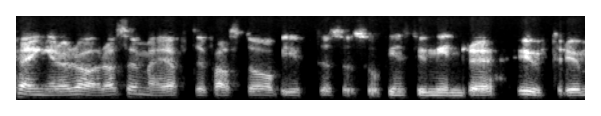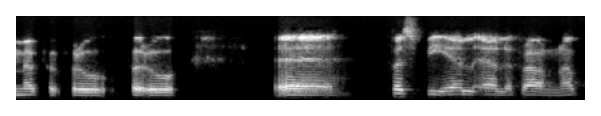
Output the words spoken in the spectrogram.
pengar att röra sig med efter fasta avgifter så, så finns det ju mindre utrymme för, för, för, för, eh, för spel eller för annat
